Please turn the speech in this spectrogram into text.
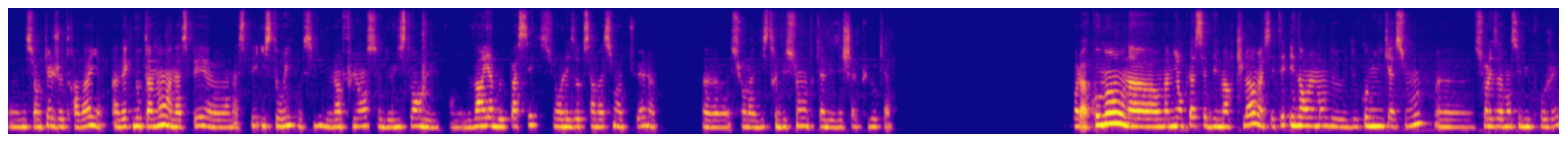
euh, mais sur lequel je travaille, avec notamment un aspect, euh, un aspect historique aussi, de l'influence de l'histoire de, variables passées sur les observations actuelles, euh, sur la distribution, en tout cas des échelles plus locales. Comment on a, mis en place cette démarche-là bah, C'était énormément de, communication sur les avancées du projet,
